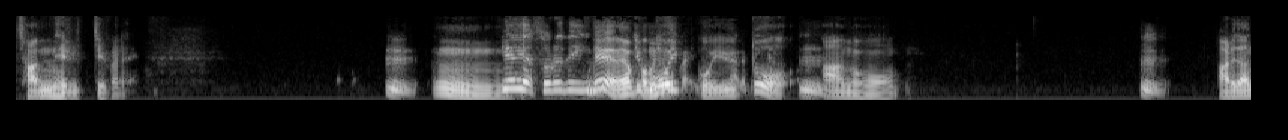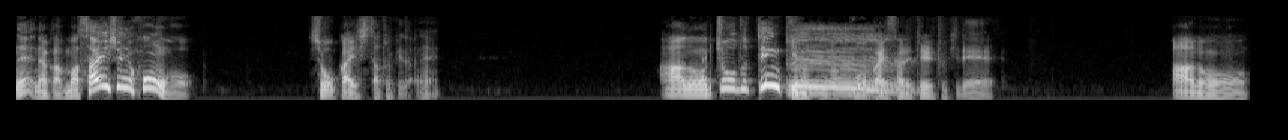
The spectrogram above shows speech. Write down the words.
チャンネルっていうかね。うん。うん。いやいや、それでいいんだで、よやっぱもう一個言うと、うん。あの、うん。あれだね。なんか、まあ最初に本を紹介した時だね。あの、ちょうど天気の子が公開されている時で、あの、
